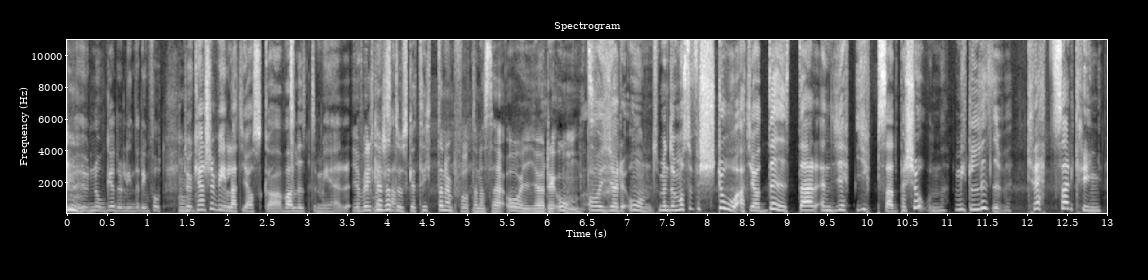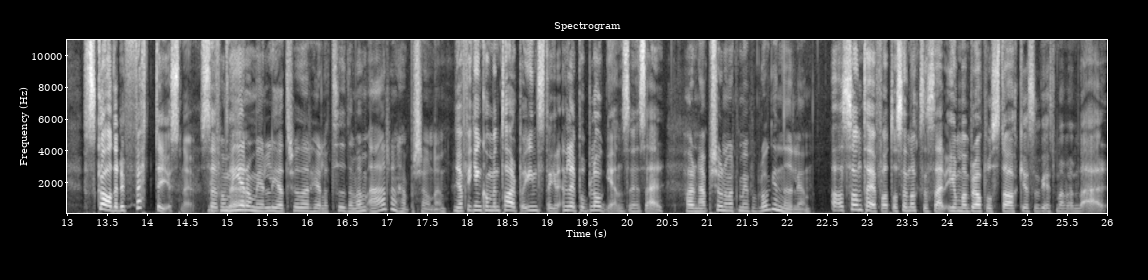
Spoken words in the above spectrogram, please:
hur, hur noga du lindar din fot. Mm. Du kanske vill att jag ska vara lite mer Jag vill kanske att du ska titta nu på foten och säga oj gör det ont? Oj, gör det ont? Men du måste förstå att jag dejtar en gip- gipsad person. Mitt liv kretsar kring skadade fötter just nu. Så Jag får att, mer eh, och mer ledtrådar hela tiden. Vem är den här personen? Jag fick en kommentar på Instagram, eller på bloggen som är så här, Har den här personen varit med på bloggen nyligen? Ja sånt har jag fått och sen också så här, är man bra på att staka så vet man vem det är.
